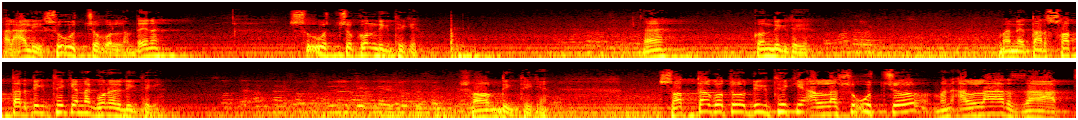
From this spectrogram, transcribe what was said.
আর আলী সুউচ্চ বললাম তাই না? সুউচ্চ কোন দিক থেকে? হ্যাঁ? কোন দিক থেকে? মানে তার সত্তার দিক থেকে না গুণের দিক থেকে? সব দিক থেকে। সত্তাগত দিক থেকে আল্লাহ সুউচ্চ মানে আল্লাহর জাত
